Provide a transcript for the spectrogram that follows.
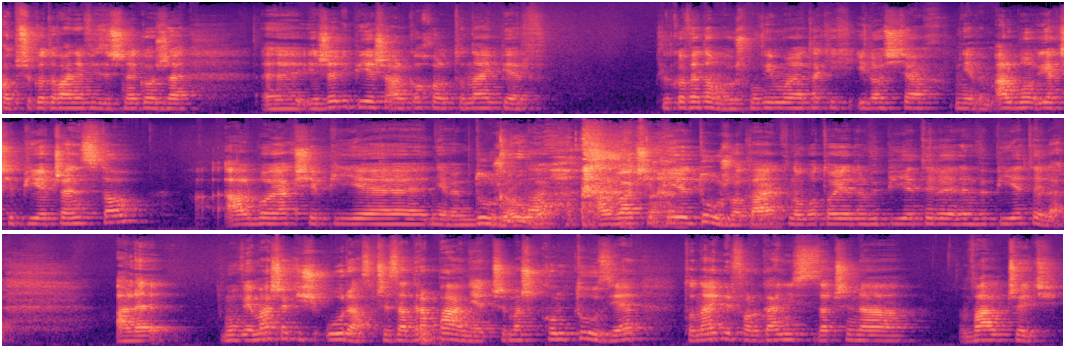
od przygotowania fizycznego, że e, jeżeli pijesz alkohol, to najpierw tylko wiadomo, już mówimy o takich ilościach, nie wiem, albo jak się pije często, albo jak się pije, nie wiem, dużo, Grubo. tak? Albo jak się pije dużo, tak? No bo to jeden wypije tyle, jeden wypije tyle. Ale mówię, masz jakiś uraz, czy zadrapanie, czy masz kontuzję, to najpierw organizm zaczyna walczyć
